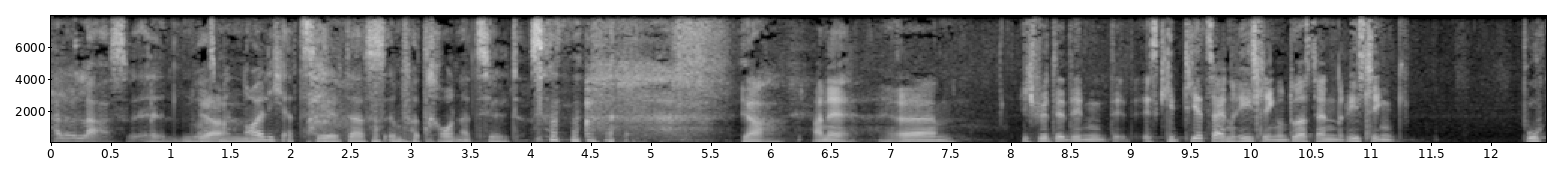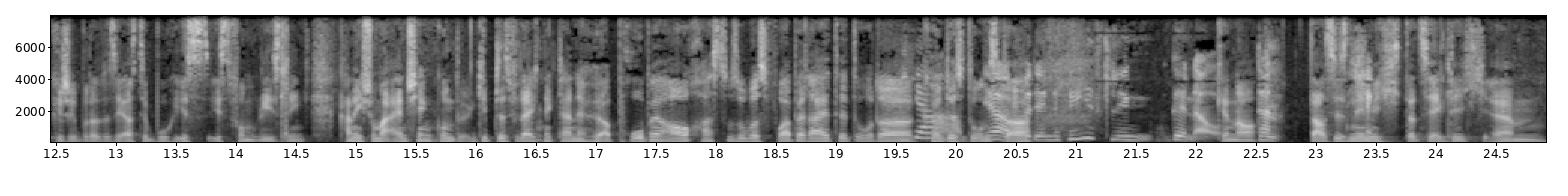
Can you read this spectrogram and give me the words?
Hallo Lars, äh, du Ja. hast mir neulich erzählt, dass im Vertrauen erzählt ist. Ja, Anne, ähm, ich würde den, es gibt jetzt einen Riesling und du hast ein Riesling Buch geschrieben oder das erste Buch ist, ist vom Riesling. Kann ich schon mal einschenken und gibt es vielleicht eine kleine Hörprobe auch? Hast du sowas vorbereitet oder ja, könntest du uns ja, da? für den Riesling, genau. Genau. Dann das ist nämlich tatsächlich ähm,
